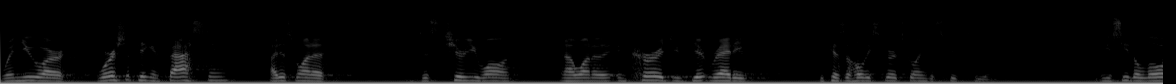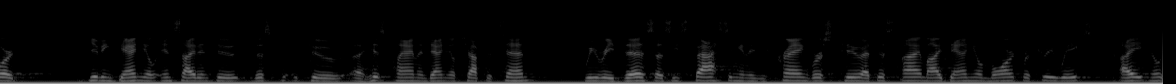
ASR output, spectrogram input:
When you are worshiping and fasting, I just want to just cheer you on. And I want to encourage you, get ready because the Holy Spirit's going to speak to you. You see the Lord giving Daniel insight into this to uh, his plan in Daniel chapter 10. We read this as he's fasting and as he's praying, verse 2 At this time, I, Daniel, mourned for three weeks. I ate no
